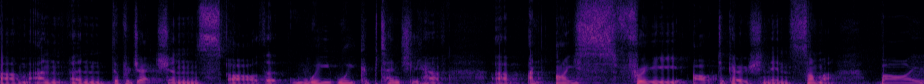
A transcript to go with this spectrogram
um, and, and the projections are that we, we could potentially have uh, an ice-free Arctic Ocean in summer by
